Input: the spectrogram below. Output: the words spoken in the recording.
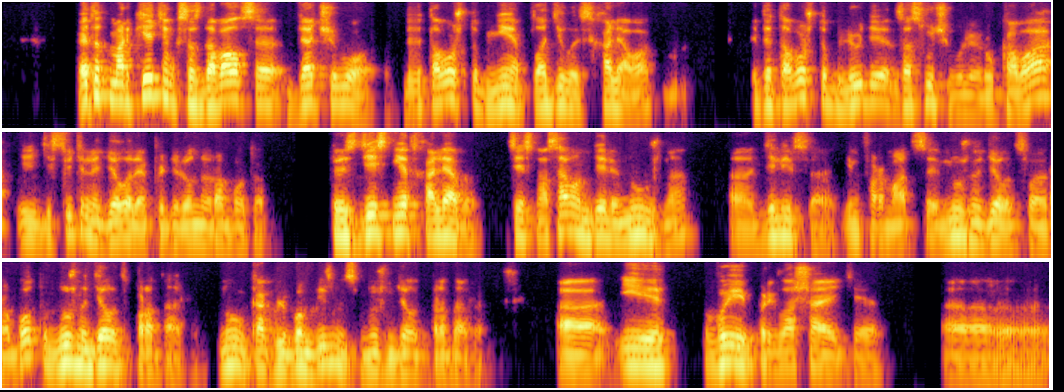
Этот маркетинг создавался для чего? Для того, чтобы не плодилась халява, и для того, чтобы люди засучивали рукава и действительно делали определенную работу. То есть здесь нет халявы. Здесь на самом деле нужно э, делиться информацией, нужно делать свою работу, нужно делать продажи. Ну, как в любом бизнесе, нужно делать продажи. Э, и вы приглашаете э,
